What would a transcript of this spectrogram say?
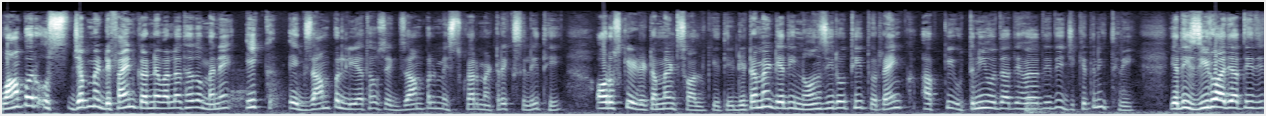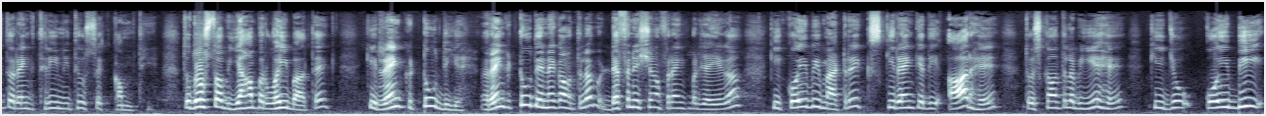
वहाँ पर उस, जब मैं डिफाइन करने वाला था तो मैंने एक एग्ज़ाम्पल लिया था, उस एग्ज़ाम्पल में स्क्वायर मैट्रिक्स ली थी और उसकी डिटरमेंट सॉल्व की थी। डिटरमेंट यदि नॉन ज़ीरो थी तो रैंक आपकी उतनी हो जाती हो जाती थी कितनी? थ्री यदि ज़ीरो आ जाती थी तो रैंक थ्री नहीं थी, उससे कम थी। तो दोस्तों, अब यहाँ पर वही बात है कि रैंक टू दिए रैंक टू देने का मतलब डेफिनेशन ऑफ़ रैंक पर जाइएगा कि कोई भी मैट्रिक्स की रैंक यदि आर है तो इसका मतलब ये है कि जो कोई भी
